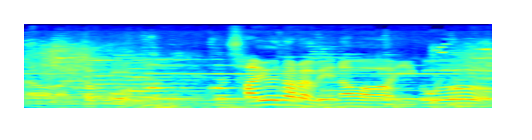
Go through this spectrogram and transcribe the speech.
아안 떴고. 사유나라 왜 나와 이거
